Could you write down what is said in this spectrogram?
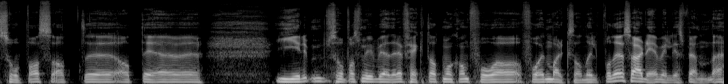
såpass at, eh, at det gir såpass mye bedre effekt at man kan få, få, en markedsandel på det, så er det veldig spennende.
